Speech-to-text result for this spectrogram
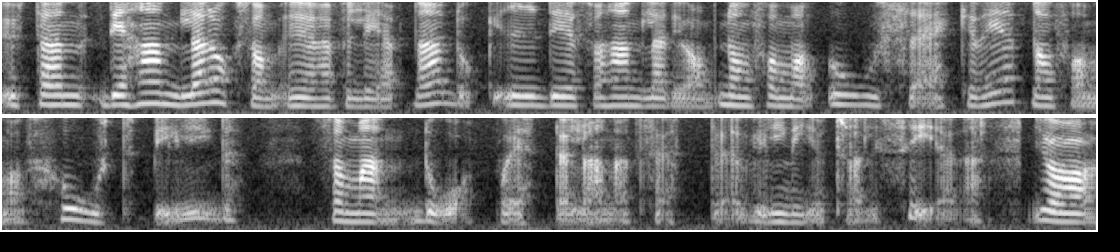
Utan det handlar också om överlevnad och i det så handlar det om någon form av osäkerhet, någon form av hotbild som man då på ett eller annat sätt eh, vill neutralisera. Jag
